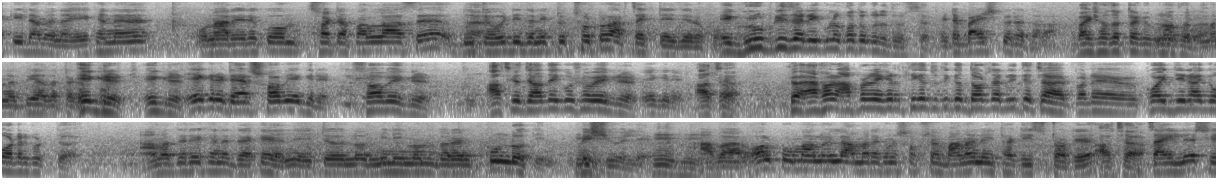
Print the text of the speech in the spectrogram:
একই দামে নাই। এখানে ওনার এরকম ছয়টা পাল্লা আছে দুটো হ্যাঁ। ওই ডিজাইন একটু ছোট আর চারটে যেরকম। এই গ্রুপ ডিজাইন এগুলো কত করে ধরছে? এটা বাইশ করে ধরা। বাইশ হাজার টাকা করে ধরা। মানে দুই হাজার টাকা A grade A grade A grade আর সব এ গ্রেড সব এ গ্রেড আজকে যা দেখব সব এ গ্রেড এ গ্রেড আচ্ছা। তো এখন আপনার এখান থেকে যদি কেউ দরজা নিতে চায় মানে কয়েকদিন আগে অর্ডার করতে হয়? আমাদের এখানে দেখেন এটা হলো মিনিমাম ধরেন পনেরো দিন বেশি হইলে। আবার অল্প মাল হইলে আমার এখানে সবসময় বানানোই থাকে স্টকে আচ্ছা। চাইলে সে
